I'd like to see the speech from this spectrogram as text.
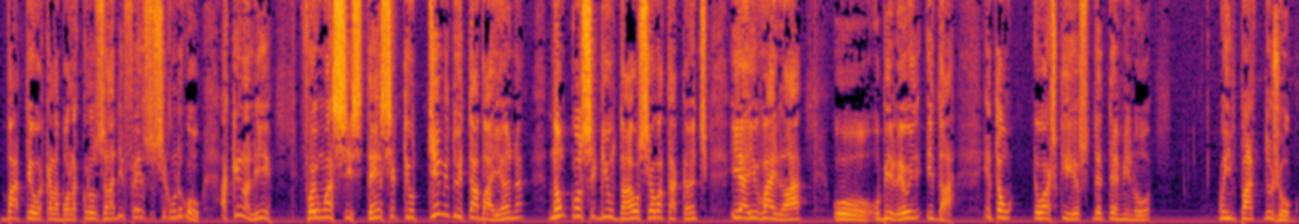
bateu aquela bola cruzada e fez o segundo gol. Aquilo ali foi uma assistência que o time do Itabaiana não conseguiu dar ao seu atacante e aí vai lá o, o Bileu e, e dá. Então, eu acho que isso determinou o empate do jogo.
